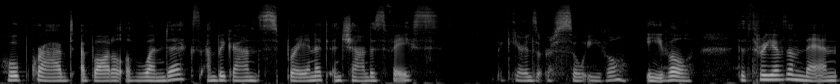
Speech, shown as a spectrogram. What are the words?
Hope grabbed a bottle of Windex and began spraying it in Shanda's face. The girls are so evil. Evil. The three of them then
